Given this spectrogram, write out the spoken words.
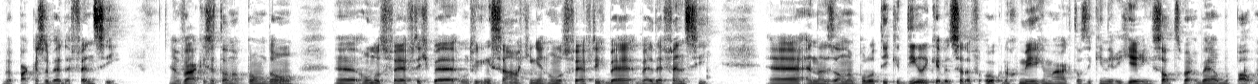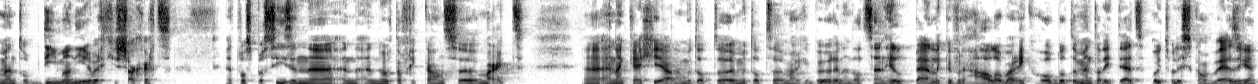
we pakken ze bij defensie. En vaak is het dan een pendant, uh, 150 bij ontwikkelingssamenwerking en 150 bij, bij defensie. Uh, en dat is dan een politieke deal. Ik heb het zelf ook nog meegemaakt als ik in de regering zat, waarbij op een bepaald moment op die manier werd geschaggerd. Het was precies een, een, een Noord-Afrikaanse markt. Uh, en dan krijg je, ja, dan moet dat, uh, moet dat uh, maar gebeuren. En dat zijn heel pijnlijke verhalen waar ik hoop dat de mentaliteit ooit wel eens kan wijzigen.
